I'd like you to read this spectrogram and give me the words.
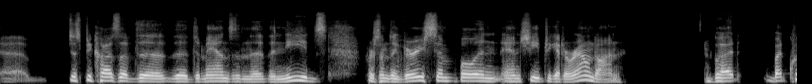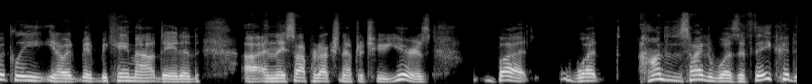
uh, just because of the the demands and the the needs for something very simple and and cheap to get around on. But but quickly, you know, it, it became outdated, uh, and they saw production after two years. But what Honda decided was if they could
